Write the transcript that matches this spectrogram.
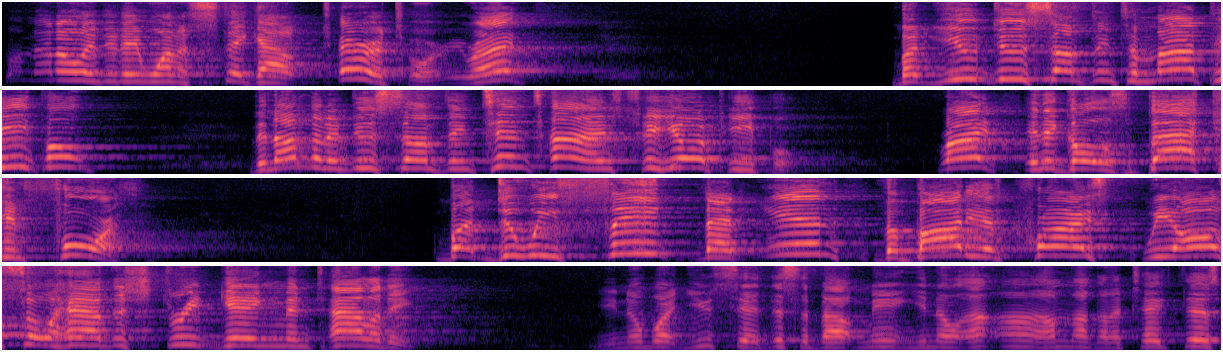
Well, not only do they want to stake out territory, right? But you do something to my people, then I'm going to do something 10 times to your people, right? And it goes back and forth. But do we think that in the body of Christ, we also have the street gang mentality? You know what? You said this about me. You know, uh uh-uh, I'm not going to take this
